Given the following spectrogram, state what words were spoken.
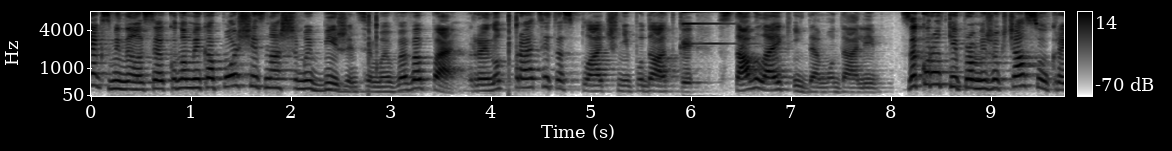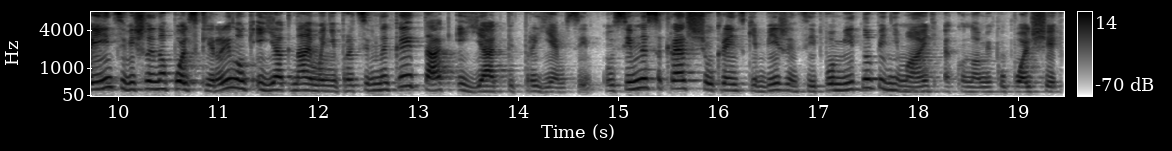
Як змінилася економіка Польщі з нашими біженцями, ВВП, ринок праці та сплачені податки? Став лайк і йдемо далі. За короткий проміжок часу українці війшли на польський ринок і як наймані працівники, так і як підприємці. Усім не секрет, що українські біженці помітно піднімають економіку Польщі.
